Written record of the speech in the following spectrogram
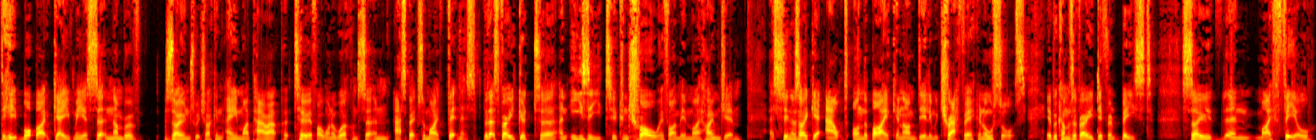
the Wattbike gave me a certain number of zones which I can aim my power output to if I want to work on certain aspects of my fitness. But that's very good to, and easy to control if I'm in my home gym. As soon as I get out on the bike and I'm dealing with traffic and all sorts, it becomes a very different beast. So then my feel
